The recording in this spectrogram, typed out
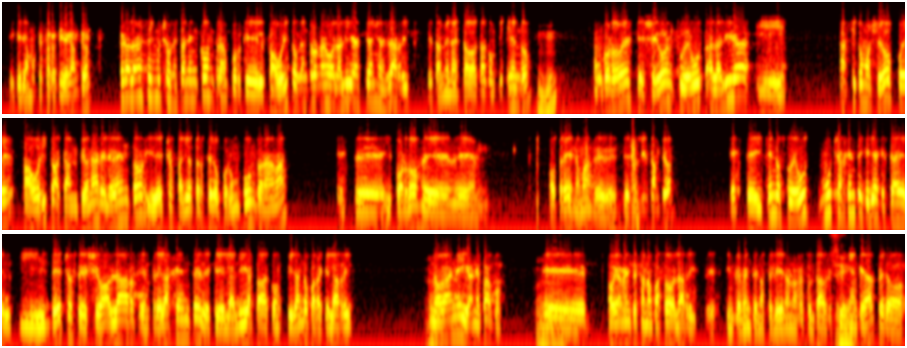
y queríamos que se retire campeón. Pero a la vez hay muchos que están en contra porque el favorito que entró nuevo a la liga este año es Larry, que también ha estado acá compitiendo. Un cordobés que llegó en su debut a la liga y así como llegó, fue favorito a campeonar el evento y de hecho salió tercero por un punto nada más, este y por dos de, o tres nomás de, de, salir campeón. Este, y siendo su debut, mucha gente quería que sea él, y de hecho se llevó a hablar entre la gente de que la liga estaba conspirando para que Larry no ah. gane y gane Papo. Ah. Eh, obviamente eso no pasó, Larry eh, simplemente no se le dieron los resultados que se tenían que dar, pero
